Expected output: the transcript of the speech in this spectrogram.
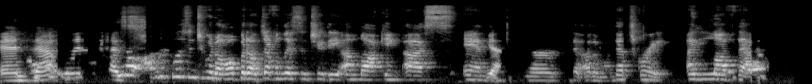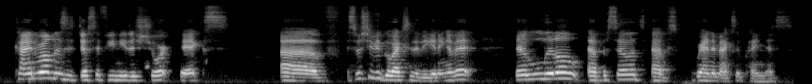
And that one has I'll just listen to it all, but I'll definitely listen to the Unlocking Us and Yeah. the, other- the other one. That's great. I love that. Kind World is just if you need a short fix of, especially if you go back to the beginning of it, they're little episodes of random acts of kindness.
